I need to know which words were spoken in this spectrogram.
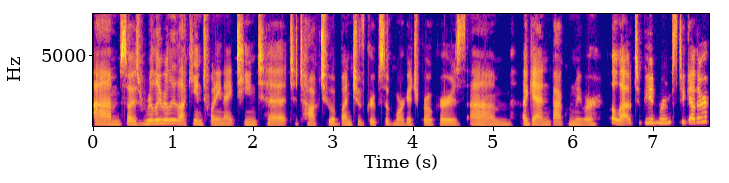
Um, so I was really, really lucky in 2019 to, to talk to a bunch of groups of mortgage brokers. Um, again, back when we were allowed to be in rooms together.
